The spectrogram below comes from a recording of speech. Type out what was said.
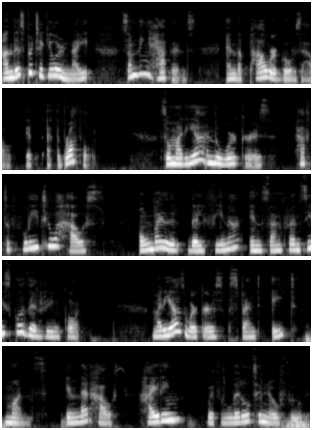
On this particular night, something happens and the power goes out at, at the brothel. So Maria and the workers have to flee to a house owned by Delfina in San Francisco del Rincon. Maria's workers spent eight months in that house hiding with little to no food.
